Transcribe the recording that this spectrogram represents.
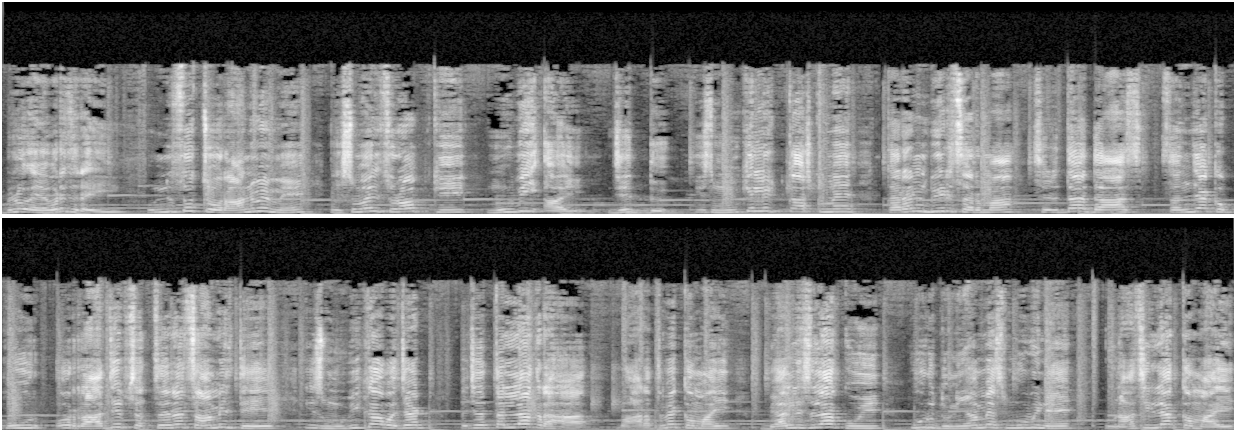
बिलो एवरेज रही। उन्नीस सौ चौरानवे में इस्माइल श्रॉफ की मूवी आई जिद इस मूवी के लीड कास्ट में करणवीर शर्मा, श्रद्धा दास, संजय कपूर और राजीव सक्सेना शामिल थे। इस मूवी का बजट पचहत्तर लाख रहा। भारत में कमाई बयालीस लाख हुई। पूरी दुनिया में इस मूवी ने उनासी लाख कमाए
